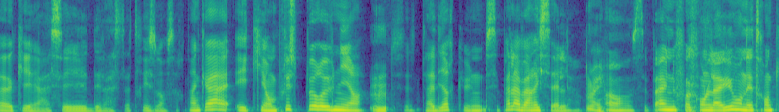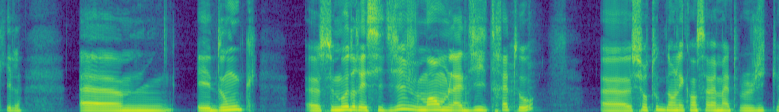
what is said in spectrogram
Euh, qui est assez dévastatrice dans certains cas, et qui en plus peut revenir. Mm. C'est-à-dire que c'est pas la varicelle. Ouais. C'est pas une fois qu'on l'a eu, on est tranquille. Euh, et donc, euh, ce mot de récidive, moi, on me l'a dit très tôt. Surtout que dans les cancers hématologiques,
